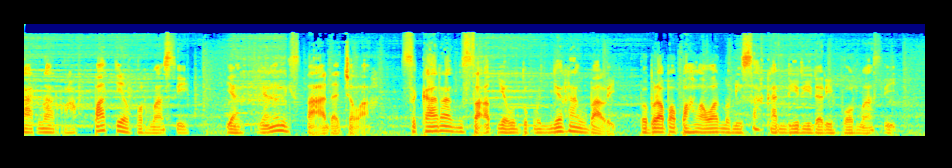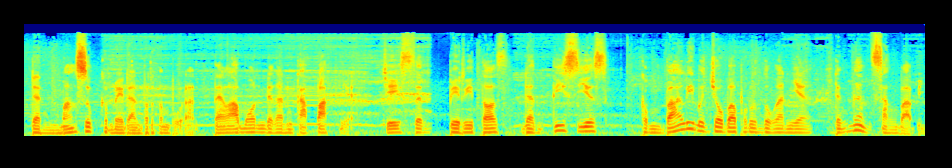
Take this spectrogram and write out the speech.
karena rapatnya formasi yang nyaris tak ada celah. Sekarang saatnya untuk menyerang balik. Beberapa pahlawan memisahkan diri dari formasi dan masuk ke medan pertempuran. Telamon dengan kapaknya, Jason, Piritos, dan Theseus kembali mencoba peruntungannya dengan sang babi.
